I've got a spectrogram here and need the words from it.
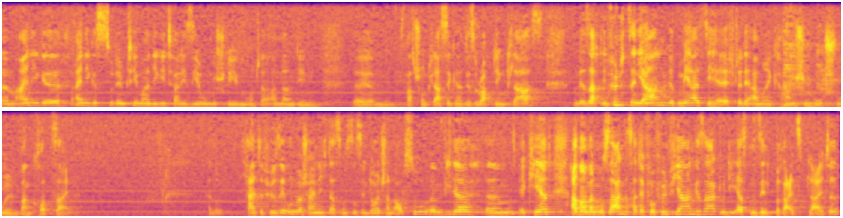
ähm, einige, einiges zu dem Thema Digitalisierung geschrieben, unter anderem den ähm, fast schon Klassiker Disrupting Class. Und er sagt, in 15 Jahren wird mehr als die Hälfte der amerikanischen Hochschulen bankrott sein. Ich halte für sehr unwahrscheinlich, dass uns das in Deutschland auch so ähm, wiederkehrt. Ähm, Aber man muss sagen, das hat er vor fünf Jahren gesagt und die ersten sind bereits pleite.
